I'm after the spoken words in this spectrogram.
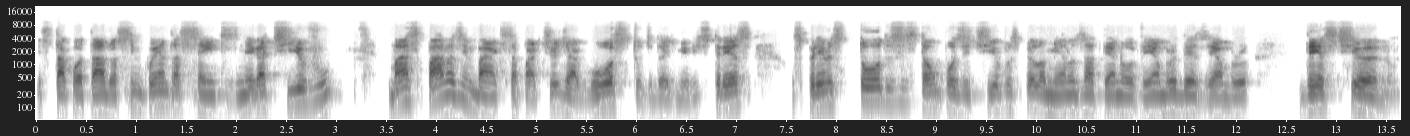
está cotado a 50 centes negativo, mas para os embarques a partir de agosto de 2023, os prêmios todos estão positivos, pelo menos até novembro, dezembro deste ano.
